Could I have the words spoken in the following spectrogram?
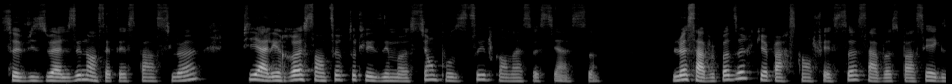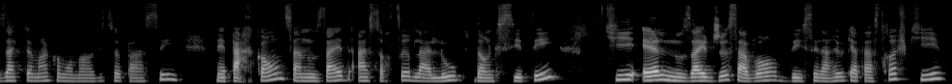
se visualiser dans cet espace-là, puis aller ressentir toutes les émotions positives qu'on associe à ça. Là, ça ne veut pas dire que parce qu'on fait ça, ça va se passer exactement comme on a envie de se passer. Mais par contre, ça nous aide à sortir de la loupe d'anxiété qui, elle, nous aide juste à avoir des scénarios catastrophes qui,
